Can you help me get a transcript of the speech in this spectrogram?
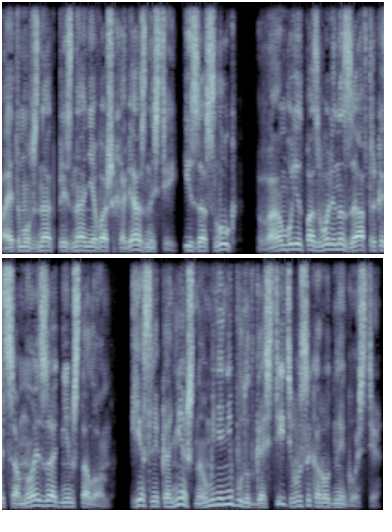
Поэтому в знак признания ваших обязанностей и заслуг вам будет позволено завтракать со мной за одним столом, если, конечно, у меня не будут гостить высокородные гости.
